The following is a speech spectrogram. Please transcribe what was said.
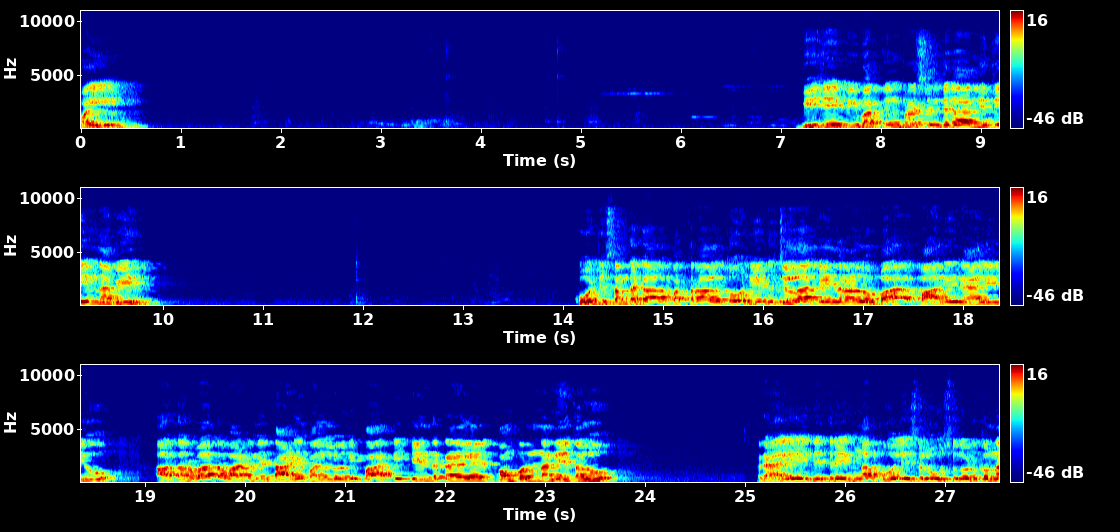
పల్ బీజేపీ వర్కింగ్ ప్రెసిడెంట్గా నితిన్ నవీన్. కోటి సంతకాల పత్రాలతో నేడు జిల్లా కేంద్రాల్లో భా భారీ ర్యాలీలు. ఆ తర్వాత వాటిని తాడేపల్లిలోని పార్టీ కేంద్ర కార్యాలయానికి పంపనున్న నేతలు. ర్యాలీలకు వ్యతిరేకంగా పోలీసులను ఉసుగొడుతున్న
